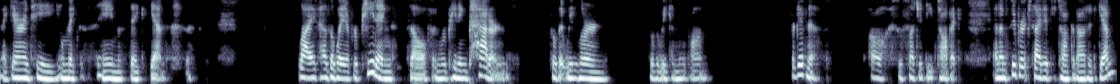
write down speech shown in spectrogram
and I guarantee you'll make the same mistake again. Life has a way of repeating itself and repeating patterns so that we learn so that we can move on. Forgiveness. Oh, this is such a deep topic, and I'm super excited to talk about it again.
